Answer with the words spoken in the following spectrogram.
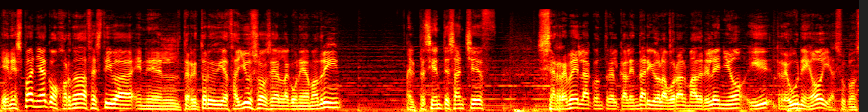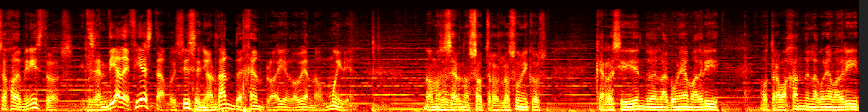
En España, con jornada festiva en el territorio Díaz Ayuso, o sea, en la Comunidad de Madrid, el presidente Sánchez se revela contra el calendario laboral madrileño y reúne hoy a su Consejo de Ministros. Es en día de fiesta, pues sí, señor, dando ejemplo ahí el gobierno. Muy bien. Vamos a ser nosotros los únicos que residiendo en la Comunidad de Madrid o trabajando en la Comunidad de Madrid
